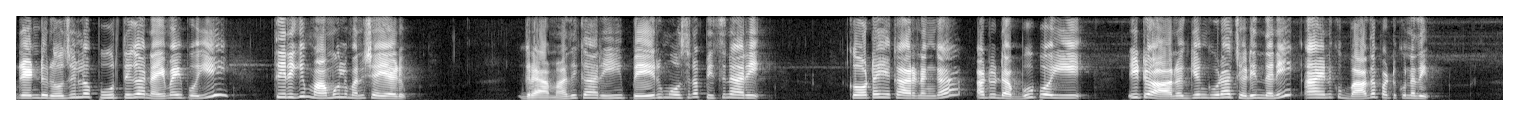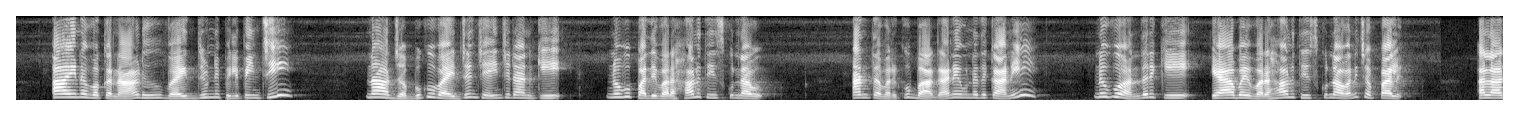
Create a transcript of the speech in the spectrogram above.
రెండు రోజుల్లో పూర్తిగా నయమైపోయి తిరిగి మామూలు మనిషి అయ్యాడు. గ్రామాధికారి పేరు మోసిన పిసినారి. కోటయ్య కారణంగా అటు డబ్బు పోయి ఇటు ఆరోగ్యం కూడా చెడిందని ఆయనకు బాధ పట్టుకున్నది. ఆయన ఒకనాడు వైద్యుణ్ణి పిలిపించి నా జబ్బుకు వైద్యం చేయించడానికి నువ్వు పది వరహాలు తీసుకున్నావు. అంతవరకు బాగానే ఉన్నది కానీ నువ్వు అందరికీ యాభై వరహాలు తీసుకున్నావని చెప్పాలి. అలా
